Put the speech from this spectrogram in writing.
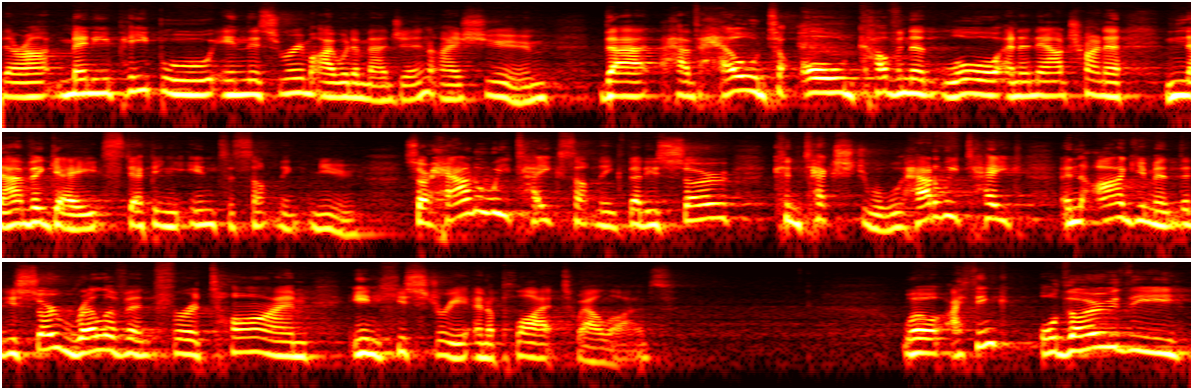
there aren't many people in this room, I would imagine, I assume, that have held to old covenant law and are now trying to navigate stepping into something new. So, how do we take something that is so contextual? How do we take an argument that is so relevant for a time in history and apply it to our lives? Well, I think although the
